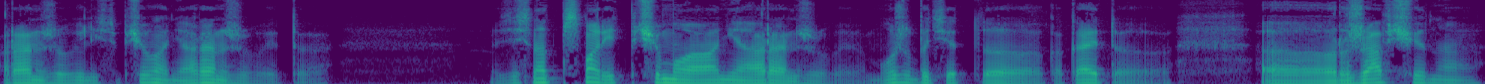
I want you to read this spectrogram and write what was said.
оранжевые листья. Почему они оранжевые-то? Здесь надо посмотреть, почему они оранжевые. Может быть, это какая-то э, ржавчина.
